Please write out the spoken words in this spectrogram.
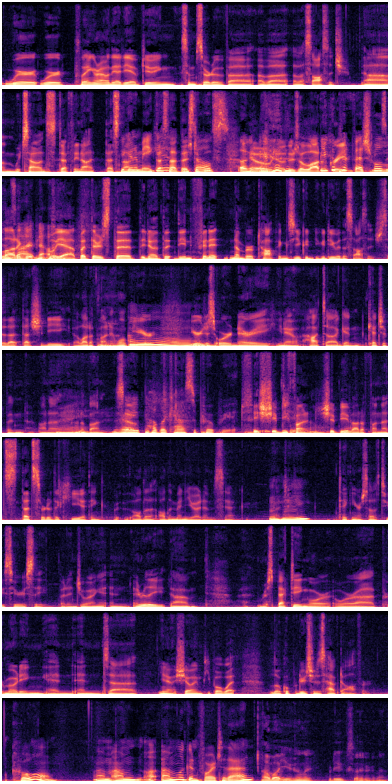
we're we're playing around with the idea of doing some sort of uh, of a of a sausage, um, which sounds definitely not. That's You're not. gonna make that's it not vegetables. Okay. No, no. There's a lot of great put vegetables a lot of inside? great No. people. Yeah, but there's the you know the, the infinite number of toppings you could you could do with a sausage. So that that should be a lot of fun. It won't be Oh. your your just ordinary you know hot dog and ketchup and on a on a bun. Very so public house appropriate. it should be food, fun. It should be a lot of fun. That's that's sort of the key, I think, with all the all the menu items. Yeah, Mhm. not taking taking ourselves too seriously, but enjoying it and, and really um, respecting or or uh, promoting and and uh, you know showing people what local producers have to offer. Cool. I'm I'm I'm looking forward to that. How about you, Hillary? What are you excited about?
